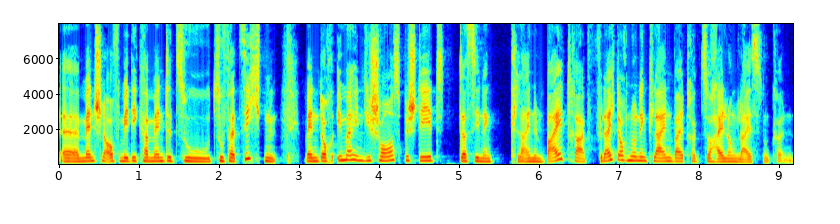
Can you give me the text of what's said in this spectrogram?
äh, Menschen auf Medikamente zu, zu verzichten, wenn doch immerhin die Chance besteht, dass sie einen kleinen Beitrag, vielleicht auch nur einen kleinen Beitrag zur Heilung leisten können.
